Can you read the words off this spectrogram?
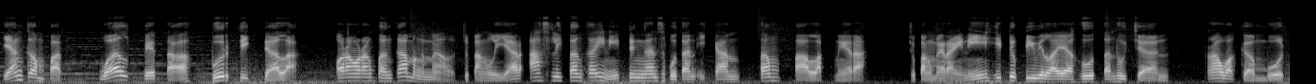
Yang keempat, Wild Beta Burdigdala. Orang-orang Bangka mengenal cupang liar asli Bangka ini dengan sebutan ikan tempalak merah. Cupang merah ini hidup di wilayah hutan hujan, rawa gambut,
